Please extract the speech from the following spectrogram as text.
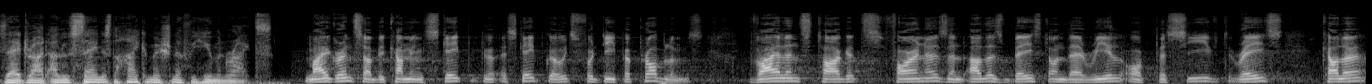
Zeid Ra'ad Al Hussein is the High Commissioner for Human Rights. Migrants are becoming uh, scapegoats for deeper problems Violence targets foreigners and others based on their real or perceived race, color,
